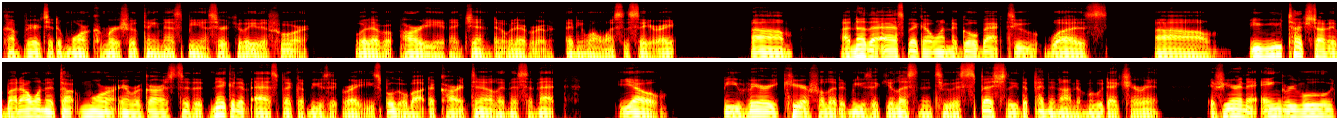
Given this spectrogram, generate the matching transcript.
compared to the more commercial thing that's being circulated for whatever party and agenda, whatever anyone wants to say, right? Um, another aspect I wanted to go back to was um, you, you touched on it, but I want to talk more in regards to the negative aspect of music, right? You spoke about the Kartel and this and that. Yo, be very careful of the music you're listening to, especially depending on the mood that you're in. If you're in an angry mood,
